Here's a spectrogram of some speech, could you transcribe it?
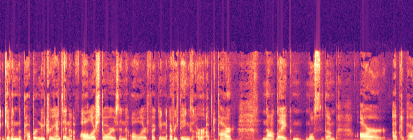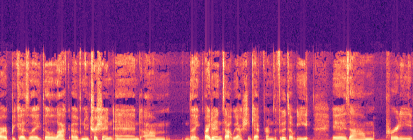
given the proper nutrients and if all our stores and all our fucking everything's are up to par, not like m- most of them are up to par because like the lack of nutrition and um, like vitamins that we actually get from the foods that we eat is um, pretty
